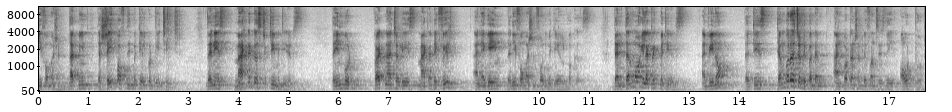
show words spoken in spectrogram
deformation. That means the shape of the material could be changed. Then is magnetostrictive materials. The input quite naturally is magnetic field and again the deformation for the material occurs. Then thermoelectric materials and we know that is temperature dependent and potential difference is the output.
